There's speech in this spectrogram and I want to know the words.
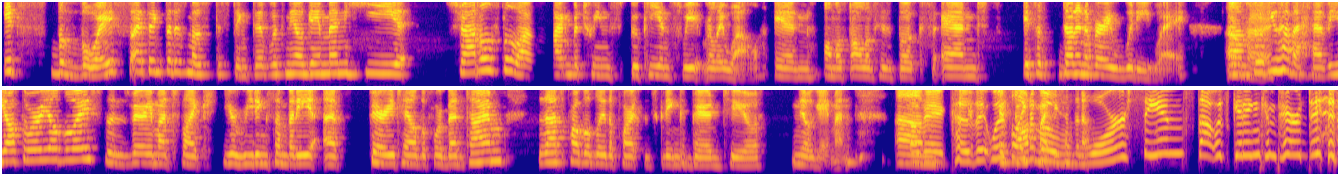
it's the voice I think that is most distinctive with Neil Gaiman. He straddles the line between spooky and sweet really well in almost all of his books, and it's a, done in a very witty way. Um, So if you have a heavy authorial voice that is very much like you're reading somebody a fairy tale before bedtime, that's probably the part that's getting compared to Neil Gaiman. Um, okay, because it was if not, like it might be something the else. war scenes that was getting compared to him.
